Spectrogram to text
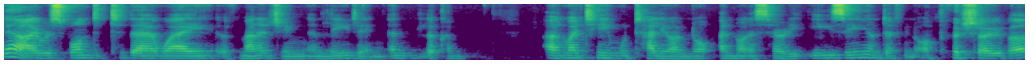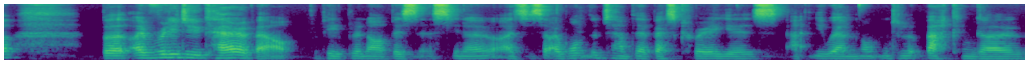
yeah, I responded to their way of managing and leading. And look, I'm, and my team will tell you, I'm not, I'm not necessarily easy. I'm definitely not a pushover, but I really do care about the people in our business. You know, as I said, I want them to have their best career years at UM. I want them to look back and go,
